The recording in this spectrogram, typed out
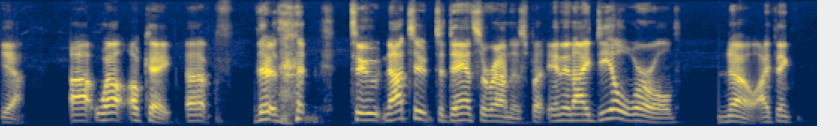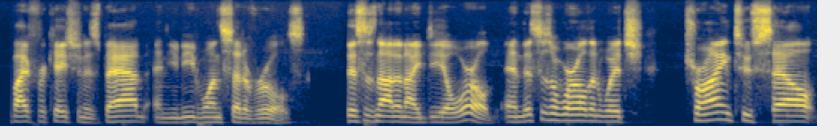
Yeah. Uh, well, okay. Uh, there, to not to to dance around this, but in an ideal world, no, I think bifurcation is bad, and you need one set of rules. This is not an ideal world, and this is a world in which trying to sell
